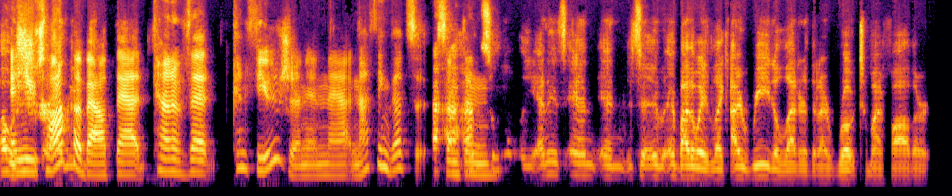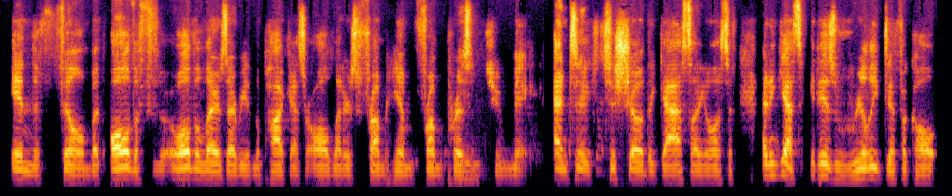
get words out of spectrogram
Oh, and you sure. I talk about that kind of that confusion in that and i think that's something absolutely and it's and and, it's, and by the way like i read a letter that i wrote to my father in the film but all the all the letters i read in the podcast are all letters from him from prison mm. to me and to to show the gaslighting all that stuff. And yes it is really difficult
